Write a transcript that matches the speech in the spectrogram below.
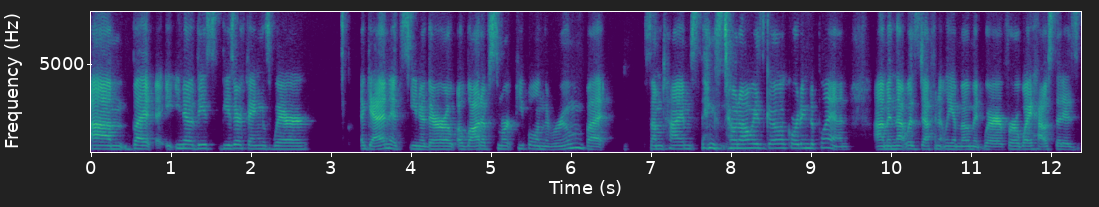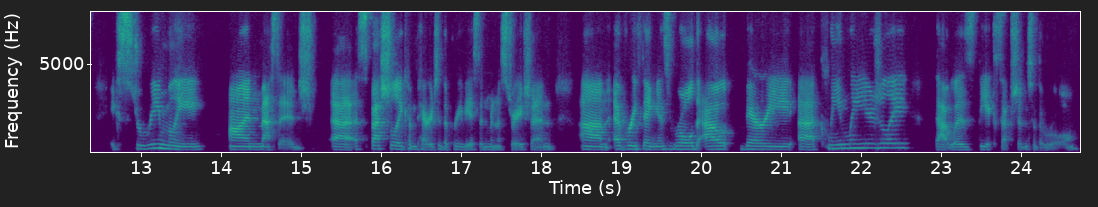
Um, but, you know, these, these are things where, again, it's, you know, there are a lot of smart people in the room, but sometimes things don't always go according to plan. Um, and that was definitely a moment where, for a White House that is extremely on message, uh, especially compared to the previous administration, um, everything is rolled out very uh, cleanly, usually. That was the exception to the rule.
